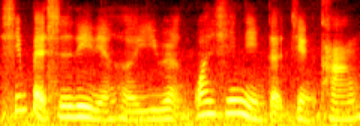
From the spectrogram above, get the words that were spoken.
新北市立联合医院，关心您的健康。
